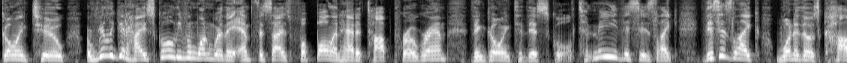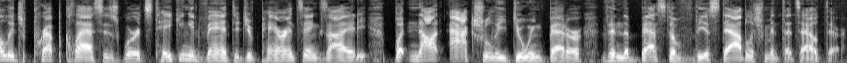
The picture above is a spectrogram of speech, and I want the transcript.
going to a really good high school, even one where they emphasized football and had a top program, than going to this school. To me, this is like this is like one of those college prep classes where it's taking advantage of parents' anxiety, but not actually doing better than the best of the establishment that's out there.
